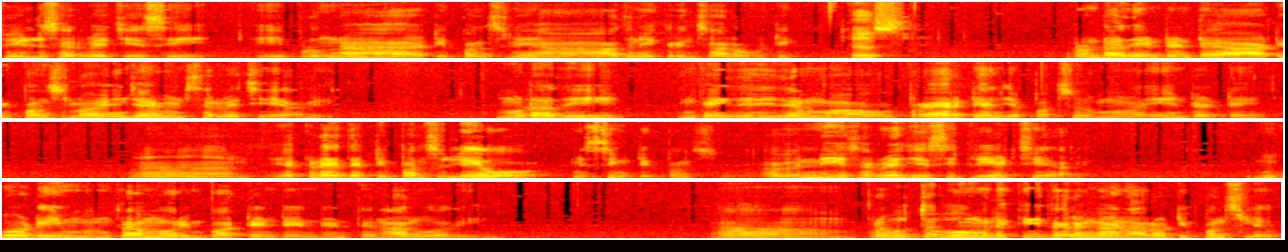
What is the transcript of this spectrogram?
ఫీల్డ్ సర్వే చేసి ఇప్పుడున్న టిప్పన్స్ని ఆధునీకరించాలి ఒకటి ఎస్ రెండోది ఏంటంటే ఆ టిప్పన్స్లో ఎంజాయ్మెంట్ సర్వే చేయాలి మూడోది ఇంకా ఇదే ఇదే మా ప్రయారిటీ అని చెప్పొచ్చు. మా- ఏంటంటే ఎక్కడైతే టిప్పన్స్ లేవో మిస్సింగ్ టిప్పన్స్ అవన్నీ సర్వే చేసి క్రియేట్ చేయాలి. ఇంకోటి ఇంకా మోర్ ఇంపార్టెంట్ ఏంటంటే నాలుగోది ప్రభుత్వ భూములకి తెలంగాణలో టిప్పన్స్ లేవు.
